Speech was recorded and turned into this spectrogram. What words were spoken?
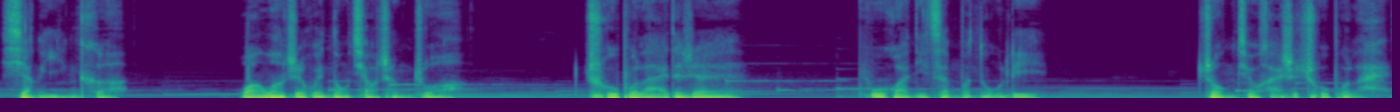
想迎合，往往只会弄巧成拙。出不来的人，不管你怎么努力，终究还是出不来。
